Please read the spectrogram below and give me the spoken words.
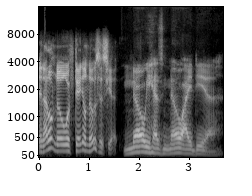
And I don't know if Daniel knows this yet. No, he has no idea.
